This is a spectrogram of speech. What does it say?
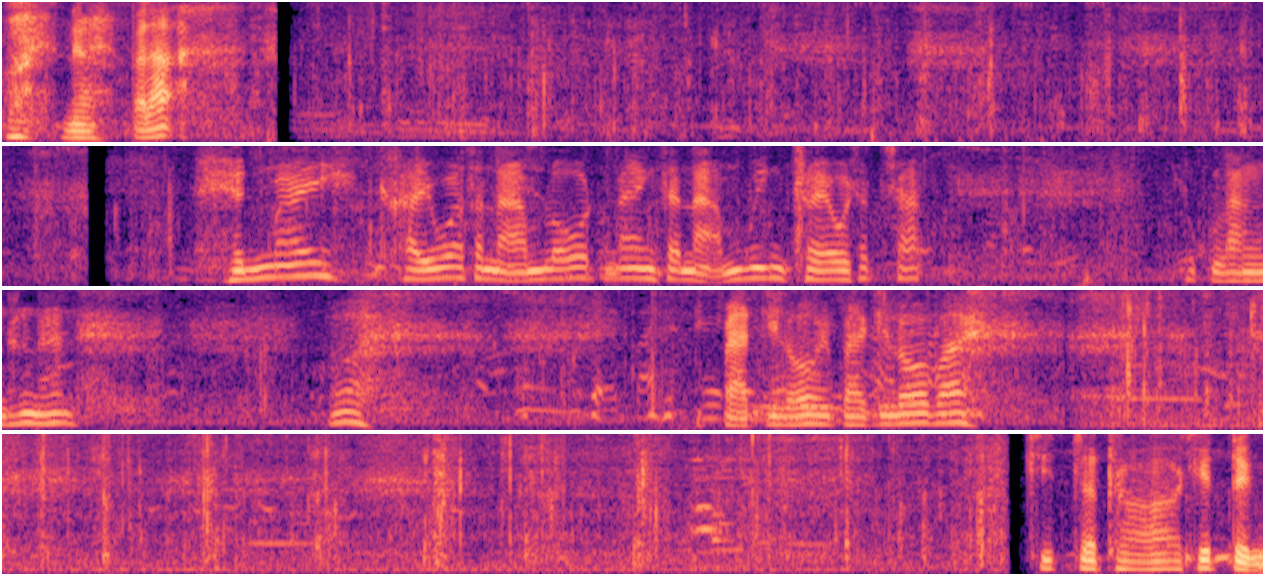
โอ้ยเหนื่อย ไปละ เห็นไหมใครว่าสนามโรดแม่งสนามวิ่งเทรลชัดๆ ลูกลังทั้งนั้นอ้ยแปดกิโลอีกแปดกิโลไปคิดจะท้อคิดถึง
